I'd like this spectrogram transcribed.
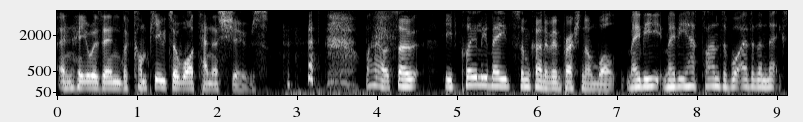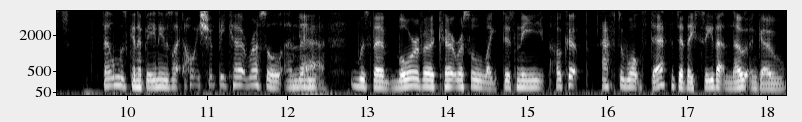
and he was in the computer wore tennis shoes. Wow. So he'd clearly made some kind of impression on Walt. Maybe maybe he had plans of whatever the next film was going to be, and he was like, "Oh, it should be Kurt Russell." And then Yeah. was there more of a Kurt Russell like Disney hookup after Walt's death? Did they see that note and go,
